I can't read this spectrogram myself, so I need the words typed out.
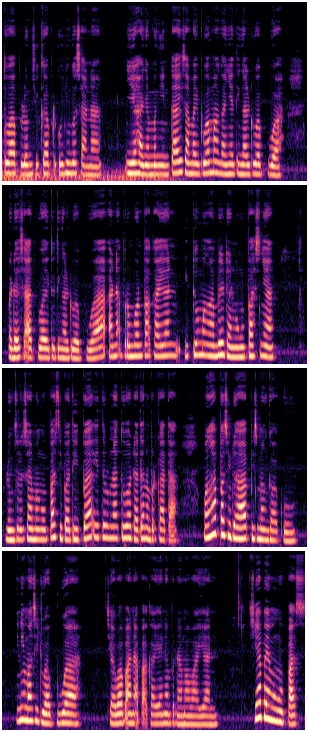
tua belum juga berkunjung ke sana. Ia hanya mengintai sampai buah mangganya tinggal dua buah. Pada saat buah itu tinggal dua buah, anak perempuan Pak Kayan itu mengambil dan mengupasnya. Belum selesai mengupas, tiba-tiba tua datang dan berkata, Mengapa sudah habis manggaku? Ini masih dua buah. Jawab anak Pak Kayan yang bernama Wayan. Siapa yang mengupas?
